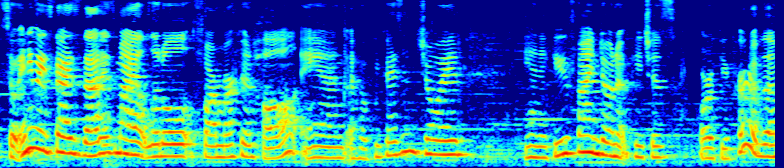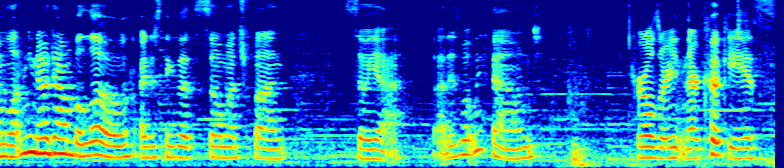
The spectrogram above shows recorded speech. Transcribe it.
So anyways, guys, that is my little farm market haul and I hope you guys enjoyed. And if you find donut peaches or if you've heard of them, let me know down below. I just think that's so much fun. So yeah, that is what we found. Girls are eating their cookies.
